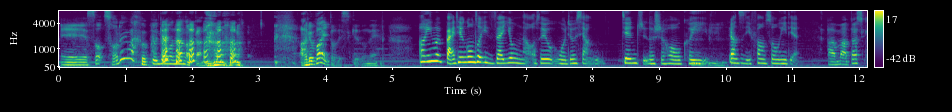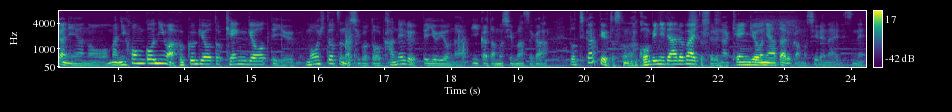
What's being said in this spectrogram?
えー、そそれは副業なのかなアルバイトですけどね啊，因为白天工作一直在用脑，所以我就想 兼职的时候可以让自己放松一点。あまあ確かにあの、まあ、日本語には副業と兼業っていうもう一つの仕事を兼ねるっていうような言い方もしますがどっちかっていうとそのコンビニでアルバイトするのは兼業にあたるかもしれないですね。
